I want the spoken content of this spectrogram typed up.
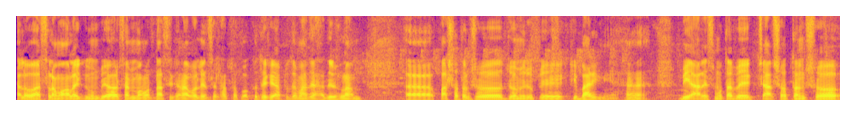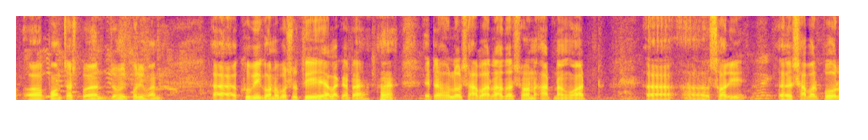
হ্যালো, আসসালামু আলাইকুম বিয়ার্স আমি মোহাম্মদ নাসির খান আবাল এনসেল হাফসার পক্ষ থেকে আপনাদের মাঝে হাজির হলাম পাঁচ শতাংশ জমির উপরে একটি বাড়ি নিয়ে হ্যাঁ? বিআরএস মোতাবেক চার শতাংশ পঞ্চাশ পয়েন্ট জমির পরিমাণ খুবই ঘনবসতি এলাকাটা হ্যাঁ? এটা হলো সাভার রাদাসন আট নং ওয়ার্ড সরি সাভার পৌর,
